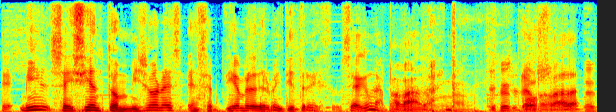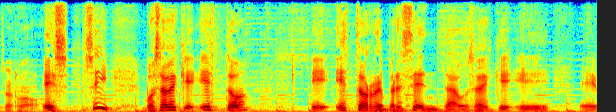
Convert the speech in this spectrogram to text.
eh, 1.600 millones en septiembre del 23. O sea, que una pavada. Qué una cosa pavada. terror. Es, sí, vos sabés que esto, eh, esto representa, vos sabés que eh, eh,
